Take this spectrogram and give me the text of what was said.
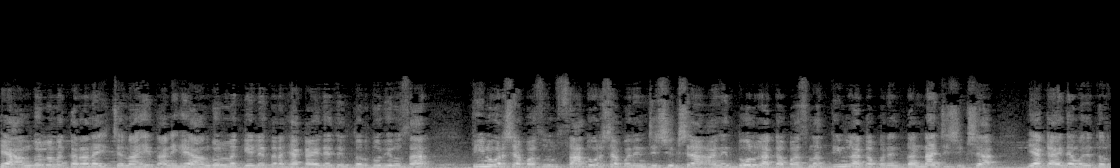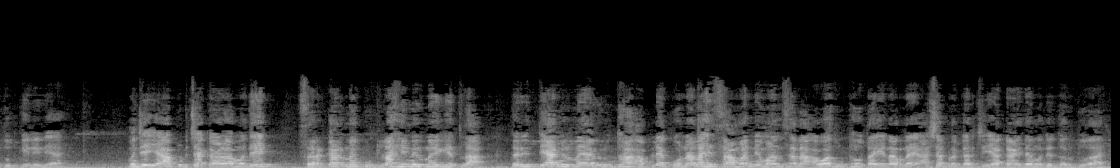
हे आंदोलन करण्याचे नाहीत. आणि हे आंदोलन केले तर ह्या कायद्यातील तरतुदीनुसार तीन वर्षापासून सात वर्षापर्यंतची शिक्षा आणि दोन लाखापासून तीन लाखापर्यंत दंडाची शिक्षा या कायद्यामध्ये तरतूद केलेली आहे. म्हणजे या पुढच्या काळामध्ये सरकारनं कुठलाही निर्णय घेतला तरी त्या निर्णयाविरुद्ध आपल्या कोणालाही सामान्य माणसाला आवाज उठवता येणार नाही अशा प्रकारची या कायद्यामध्ये तरतूद आहे.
